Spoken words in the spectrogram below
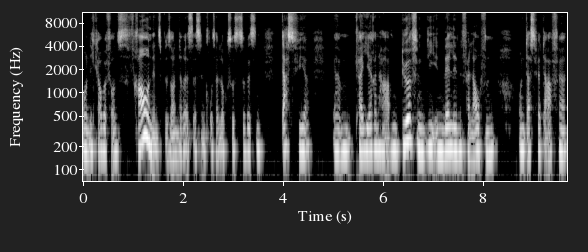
Und ich glaube, für uns Frauen insbesondere ist es ein großer Luxus zu wissen, dass wir ähm, Karrieren haben dürfen, die in Wellen verlaufen und dass wir dafür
